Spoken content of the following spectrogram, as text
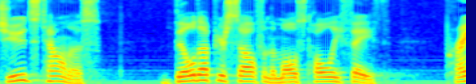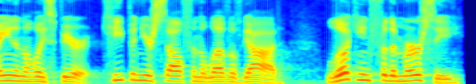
Jude's telling us build up yourself in the most holy faith, praying in the Holy Spirit, keeping yourself in the love of God, looking for the mercy.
